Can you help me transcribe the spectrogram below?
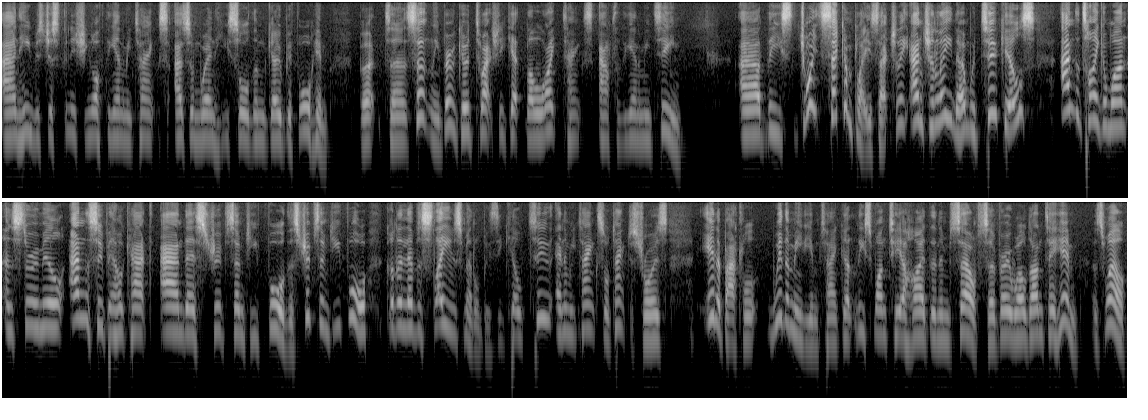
and he was just finishing off the enemy tanks as and when he saw them go before him. But uh, certainly very good to actually get the light tanks out of the enemy team. Uh, the joint second place, actually, Angelina with two kills and the Tiger 1 and Sturer Emil and the Super Hellcat and their Striv 74. The Striv 74 got a Lehvaslaiho's medal because he killed two enemy tanks or tank destroyers in a battle with a medium tank, at least one tier higher than himself. So very well done to him as well.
